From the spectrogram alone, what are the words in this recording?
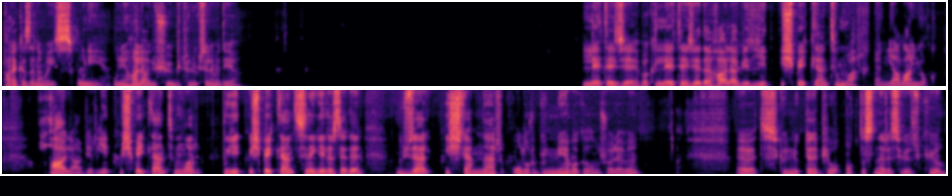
para kazanamayız. Uni. Uni hala düşüyor. Bir türlü yükselemedi ya. LTC. Bakın LTC'de hala bir 70 beklentim var. Yani yalan yok. Hala bir 70 beklentim var. Bu 70 beklentisine gelirse de güzel işlemler olur. Günlüğe bakalım şöyle bir. Evet, günlükte de pivot noktası neresi gözüküyor?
